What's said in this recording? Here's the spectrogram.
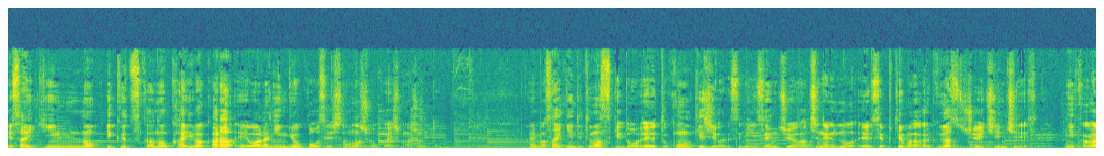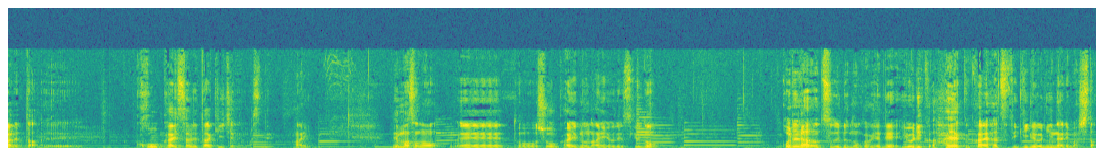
え最近のいくつかの会話から、えー、わら人形を構成したものを紹介しましょうと。はいまあ、最近出てますけど、えー、とこの記事はですね2018年の、えーセプテンバーが9月11日ですねに書かれた、えー公開された記事になりますね。はい、で、まあ、その、えー、と紹介の内容ですけど、これらのツールのおかげでより早く開発できるようになりました。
